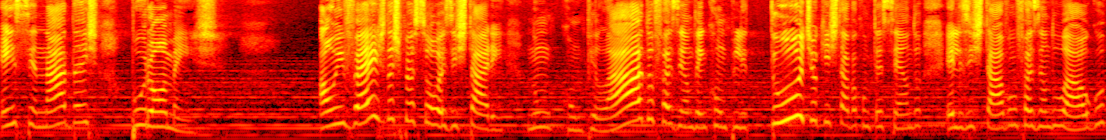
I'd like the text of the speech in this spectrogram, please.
ensinadas por homens. Ao invés das pessoas estarem num compilado, fazendo em completude o que estava acontecendo, eles estavam fazendo algo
